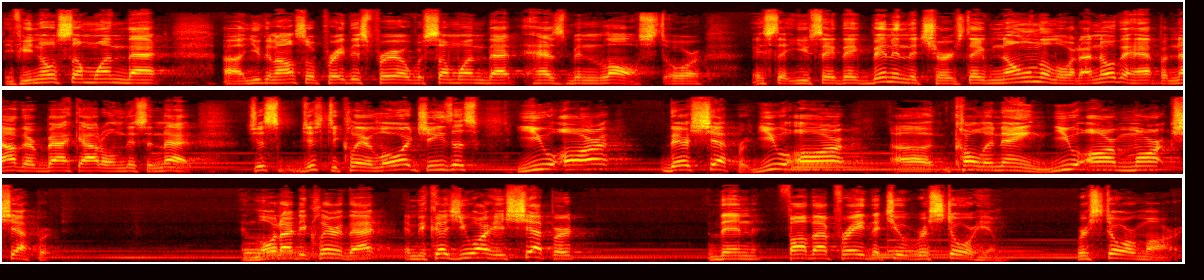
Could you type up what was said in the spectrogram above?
If you know someone that, uh, you can also pray this prayer over someone that has been lost or it's that you say they've been in the church, they've known the Lord. I know they have, but now they're back out on this and that. Just, just declare, Lord Jesus, you are their shepherd. You are, uh, call a name. You are Mark Shepherd. And Lord, I declare that. And because you are his shepherd, then Father, I pray that you restore him. Restore Mark.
